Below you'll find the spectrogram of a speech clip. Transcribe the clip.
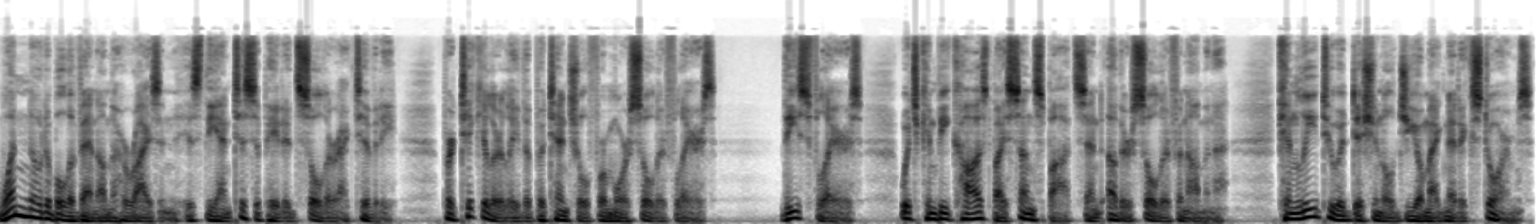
One notable event on the horizon is the anticipated solar activity, particularly the potential for more solar flares. These flares, which can be caused by sunspots and other solar phenomena, can lead to additional geomagnetic storms,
